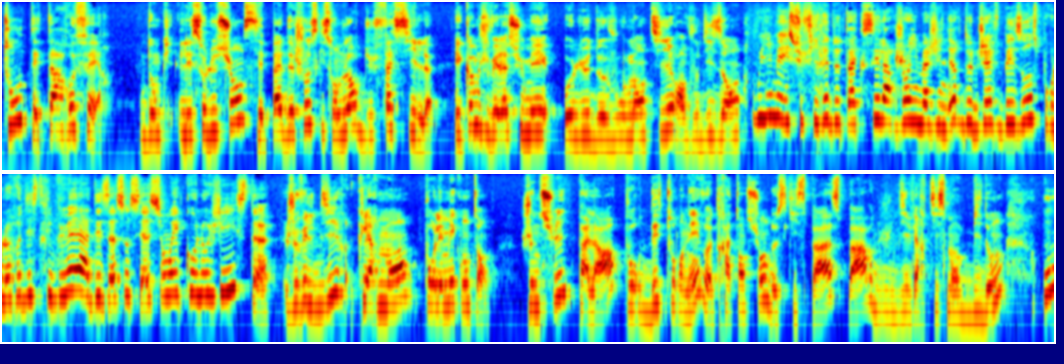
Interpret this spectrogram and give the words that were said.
Tout est à refaire. Donc les solutions, c'est pas des choses qui sont de l'ordre du facile. Et comme je vais l'assumer au lieu de vous mentir en vous disant Oui, mais il suffirait de taxer l'argent imaginaire de Jeff Bezos pour le redistribuer à des associations écologistes. Je vais le dire clairement pour les mécontents. Je ne suis pas là pour détourner votre attention de ce qui se passe par du divertissement bidon ou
